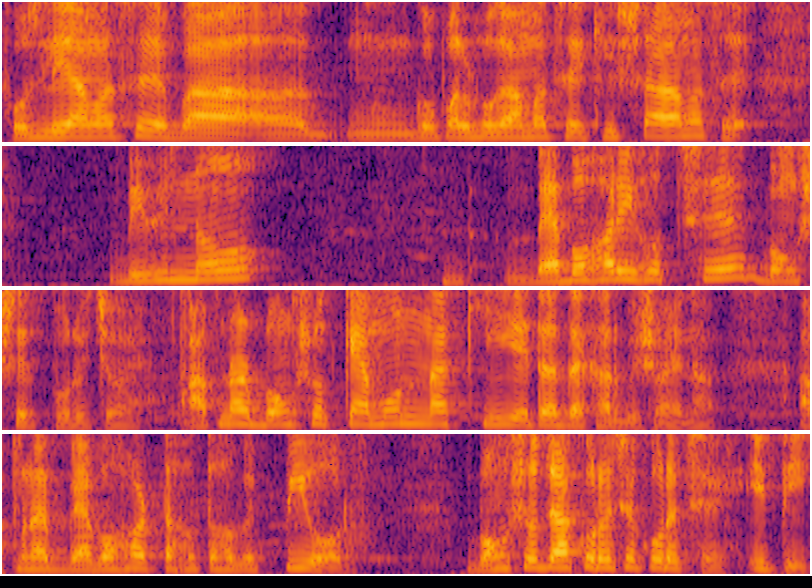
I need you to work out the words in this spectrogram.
ফজলি আম আছে বা গোপালভোগ আম আছে, খিসা আম আছে। বিভিন্ন ব্যবহারই হচ্ছে বংশের পরিচয়। আপনার বংশ কেমন না কি এটা দেখার বিষয় না। আপনার ব্যবহারটা হতে হবে পিওর। বংশ যা করেছে করেছে, ইতি।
